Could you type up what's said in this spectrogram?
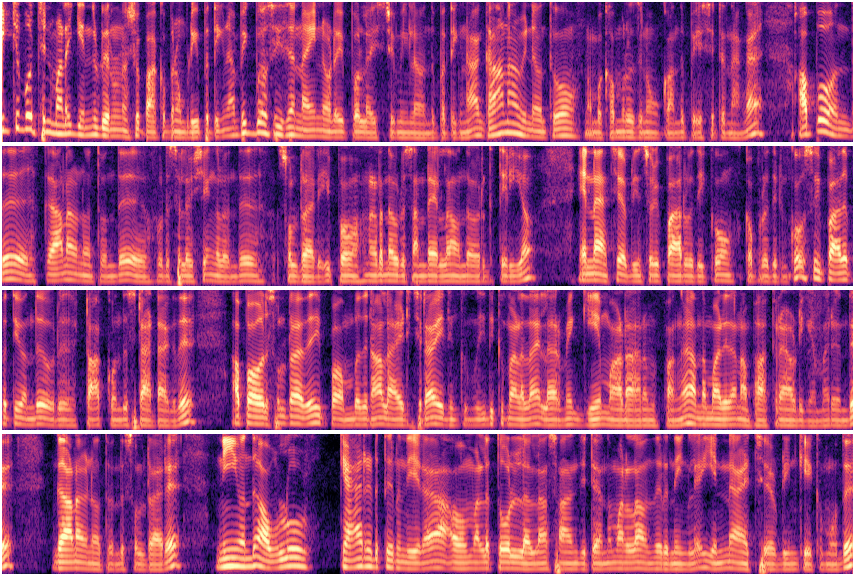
இச்சுபோச்சின் மலைக்கு எந்த ஒரு ஷோ பார்க்க போகிற முடியும் பார்த்தீங்கன்னா பிக் பாஸ் சீசன் நைனோட இப்போ லைவ் ஸ்ட்ரீமிங்கில் வந்து பார்த்திங்கன்னா கானா வினோத்தும் நம்ம கமருதினும் உட்காந்து பேசிகிட்டு இருந்தாங்க. அப்போது வந்து கானா வினோத் வந்து ஒரு சில விஷயங்கள் வந்து சொல்கிறாரு இப்போது நடந்த ஒரு சண்டையெல்லாம் வந்து அவருக்கு தெரியும். என்ன ஆச்சு அப்படின்னு சொல்லி பார்வதிக்கும் கமருதினுக்கும். ஸோ இப்போ அதை பற்றி வந்து ஒரு டாக் வந்து ஸ்டார்ட் ஆகுது. அப்போ அவர் சொல்கிறாரு இப்போ ஐம்பது நாள் ஆயிடுச்சுடா. இதுக்கு இதுக்கு மேலே தான் எல்லாருமே கேம் ஆட ஆரம்பிப்பாங்க. அந்த மாதிரி தான் நான் பார்க்குறேன். அப்படிங்கிற மாதிரி வந்து கானா வினோத் வந்து சொல்கிறாரு நீ வந்து அவ்வளோ கேர் எடுத்து இருந்தீடா அவன் மேலே தோல்லெல்லாம் சாஞ்சிட்டு அந்த மாதிரிலாம் வந்து இருந்தீங்களே என்ன ஆச்சு அப்படின்னு கேட்கும்போது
